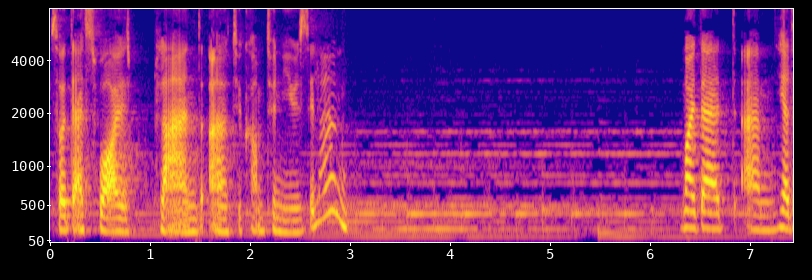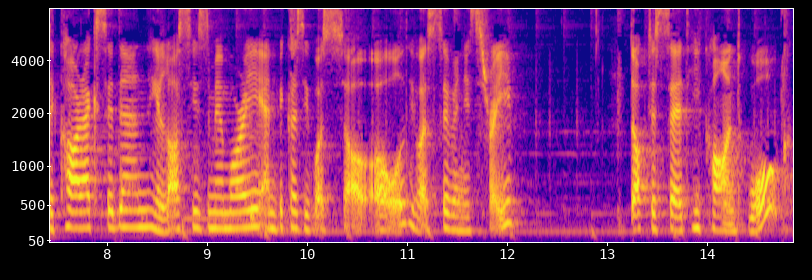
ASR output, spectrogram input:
So that's why I planned uh, to come to New Zealand. My dad, um, he had a car accident. He lost his memory, and because he was so old, he was 73. Doctor said he can't walk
